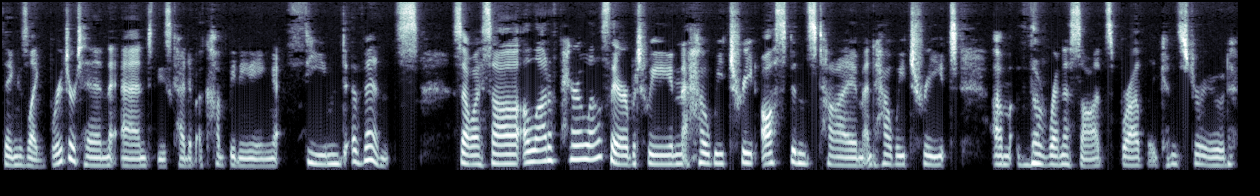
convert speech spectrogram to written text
things like Bridgerton and these kind of accompanying themed events. So I saw a lot of parallels there between how we treat Austen's time and how we treat um, the Renaissance broadly construed.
